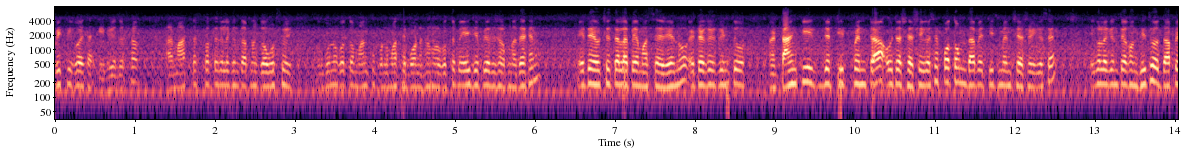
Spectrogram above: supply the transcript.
বিক্রি করে থাকি, প্রিয় দর্শক। আর মাছ চাষ করতে গেলে কিন্তু আপনাকে অবশ্যই গুণগত, মানসম্পন্ন মাছের বর্ণনা সংগ্রহ করতে হবে। এই যে প্রিয় দর্শক, আপনারা দেখেন এটাই হচ্ছে তেলাপিয়া মাছের রেনু এটাকে কিন্তু টাঙ্কির যে ট্রিটমেন্টটা ওইটা শেষ হয়ে গেছে। প্রথম ধাপে ট্রিটমেন্ট শেষ হয়ে গেছে। এগুলো কিন্তু এখন দ্বিতীয় ধাপে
